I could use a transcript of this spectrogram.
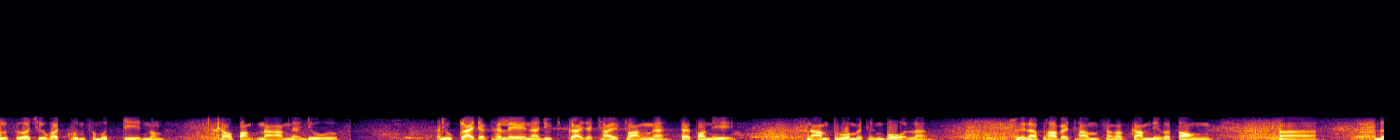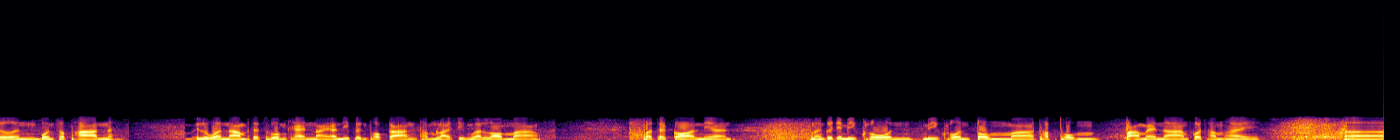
รู้สึกว่าชื่อวัดขุนสมุทรจีนมั้งแถวปากน้ำเนี่ยอยู่ อยู่ไกลจากทะเลนะอยู่ไกลจากชายฝั่งนะแต่ตอนนี้น้ำท่วมไปถึงโบสถ์แล้วเวลาพาไปทำสังฆกรรมนี่ก็ต้องอ่าเดินบนสะพานนะไม่รู้ว่าน้ำมันจะท่วมแค่ไหน อันนี้เป็นเพราะการทำลายสิ่งแวดล้อมมากเพราะแต่ก่อนเนี่ย มันก็จะมีโคลนมีโคลนตมมาทับถมปากแม่น้ำก็ทำให้อ่า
